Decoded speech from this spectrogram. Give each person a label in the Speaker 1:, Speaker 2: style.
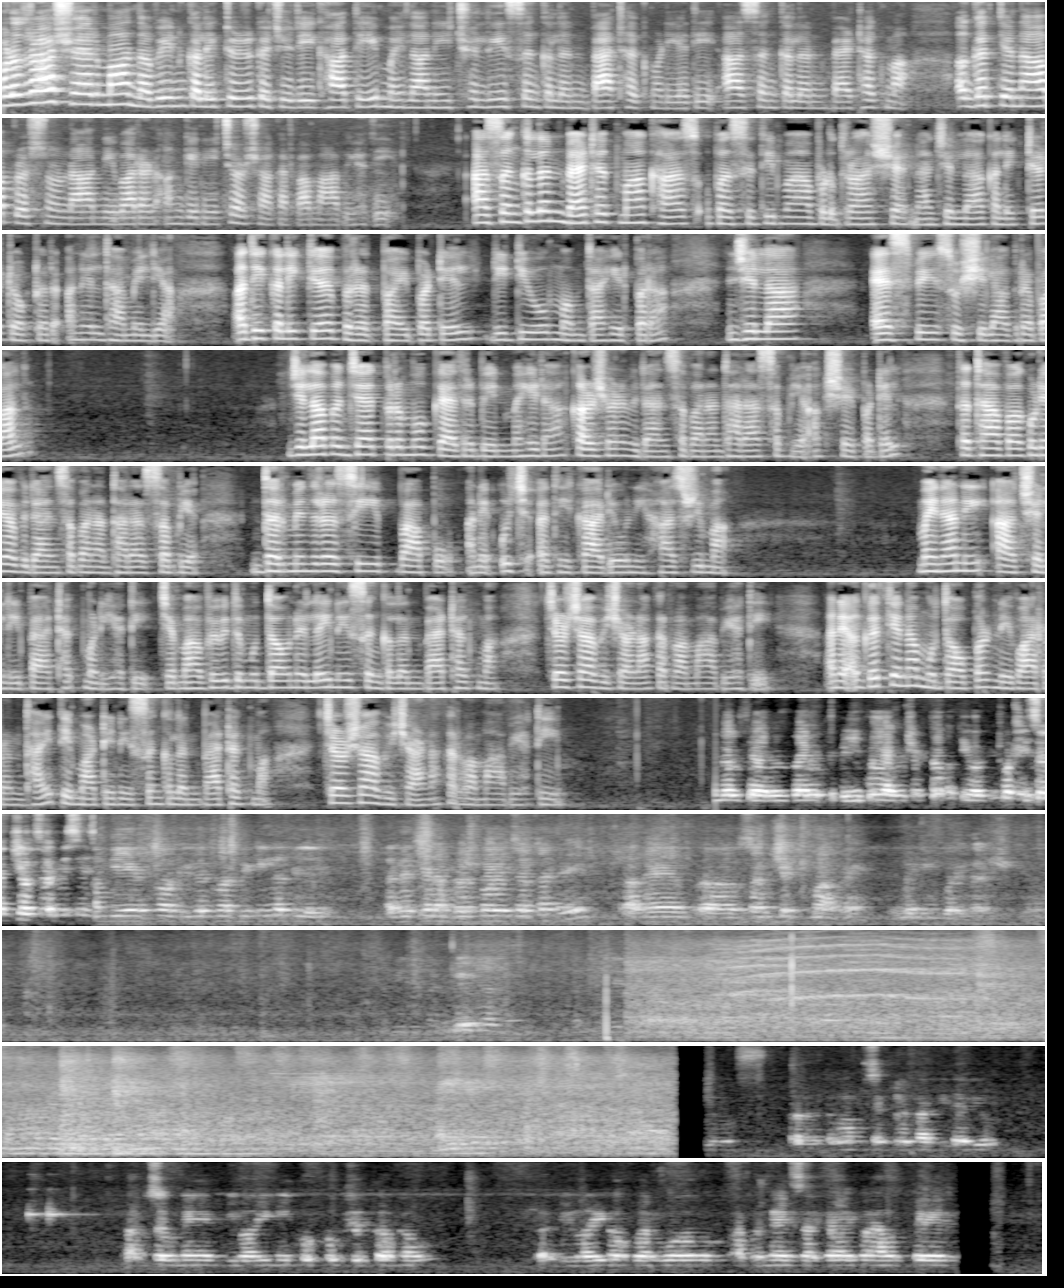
Speaker 1: વડોદરા શહેરમાં નવીન કલેક્ટર કચેરી ખાતે મહિલાની છેલ્લી સંકલન બેઠક મળી હતી. આ સંકલન બેઠકમાં અગત્યના પ્રશ્નોના નિવારણ અંગેની ચર્ચા કરવામાં આવી હતી. આ સંકલન બેઠકમાં ખાસ ઉપસ્થિતિમાં વડોદરા શહેરના જિલ્લા કલેક્ટર ડોક્ટર અનિલ ધામેલિયા, અધિક કલેક્ટર ભરતભાઈ પટેલ ડીટીઓ મમતા હિરપરા, જિલ્લા એસપી સુશીલા અગ્રવાલ જિલ્લા પંચાયત પ્રમુખ ગાયત્રીબેન મહિડા, કરજણ વિધાનસભાના ધારાસભ્ય અક્ષય પટેલ તથા વાઘોડિયા વિધાનસભાના ધારાસભ્ય ધર્મેન્દ્રસિંહ બાપુ અને ઉચ્ચ અધિકારીઓની હાજરીમાં મહિનાની આ છેલ્લી બેઠક મળી હતી, જેમાં વિવિધ મુદ્દાઓને લઈને સંકલન બેઠકમાં ચર્ચા વિચારણા કરવામાં આવી હતી અને અગત્યના મુદ્દાઓ પર નિવારણ થાય તે માટેની સંકલન બેઠકમાં ચર્ચા વિચારણા કરવામાં આવી હતી.
Speaker 2: બીજી કોઈ આવશ્યકતા નથી હોતી પણ ઇસેન્શિયલ સર્વિસીસ વિગતવાર મીટિંગ નથી લેવી અગત્યના પ્રશ્નોની ચર્ચા કરી અને સંક્ષિપ્તમાં આપણે મીટિંગ પૂરી કરીશું તમામ સેક્ટરના અધિકારીઓ આપ સૌને દિવાળીની ખૂબ ખૂબ શુભકામનાઓ દિવાળીનો પર્વ આપણને સરકારે પણ આ વખતે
